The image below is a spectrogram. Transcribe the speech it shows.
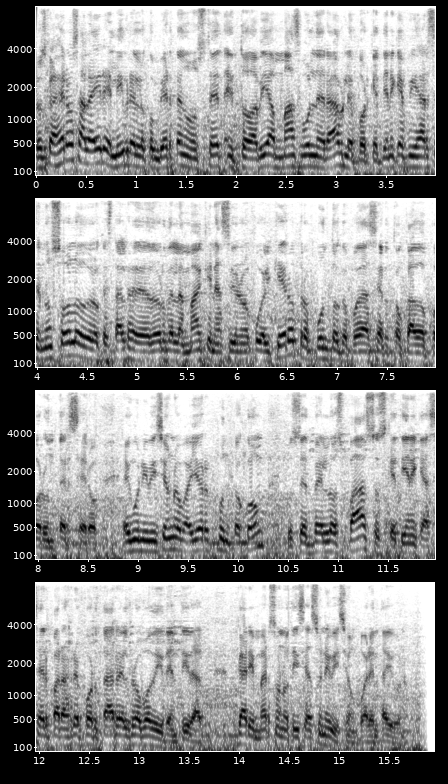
Los cajeros al aire libre lo convierten a usted en todavía más vulnerable porque tiene que fijarse no solo de lo que está alrededor de la máquina, sino cualquier otro punto que pueda ser tocado por un tercero. En univisionnuevayork.com usted ve los pasos que tiene que hacer para reportar el robo de identidad. Gary Merso, Noticias Univision 41.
